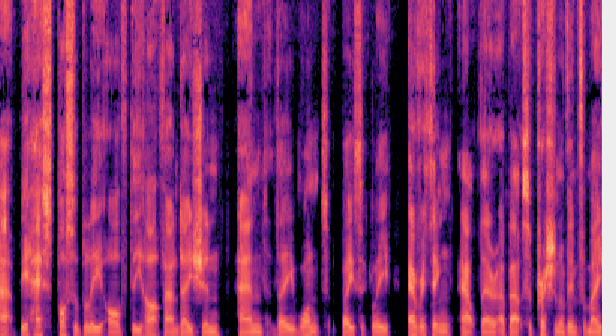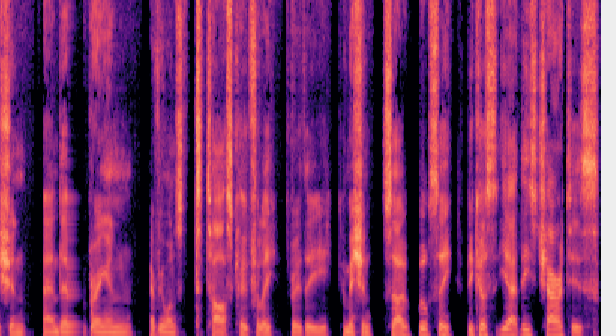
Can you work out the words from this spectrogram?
at behest possibly of the Heart Foundation, and they want basically everything out there about suppression of information, and they're bringing everyone's to task, hopefully, through the commission. So we'll see. Because, yeah, these charities,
